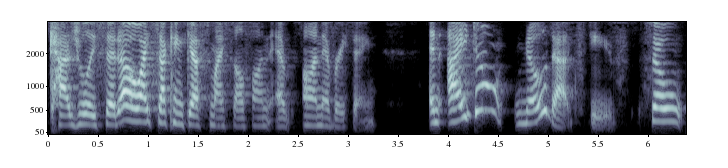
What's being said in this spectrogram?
casually said, "Oh, I second guess myself on on everything," and I don't know that, Steve. So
